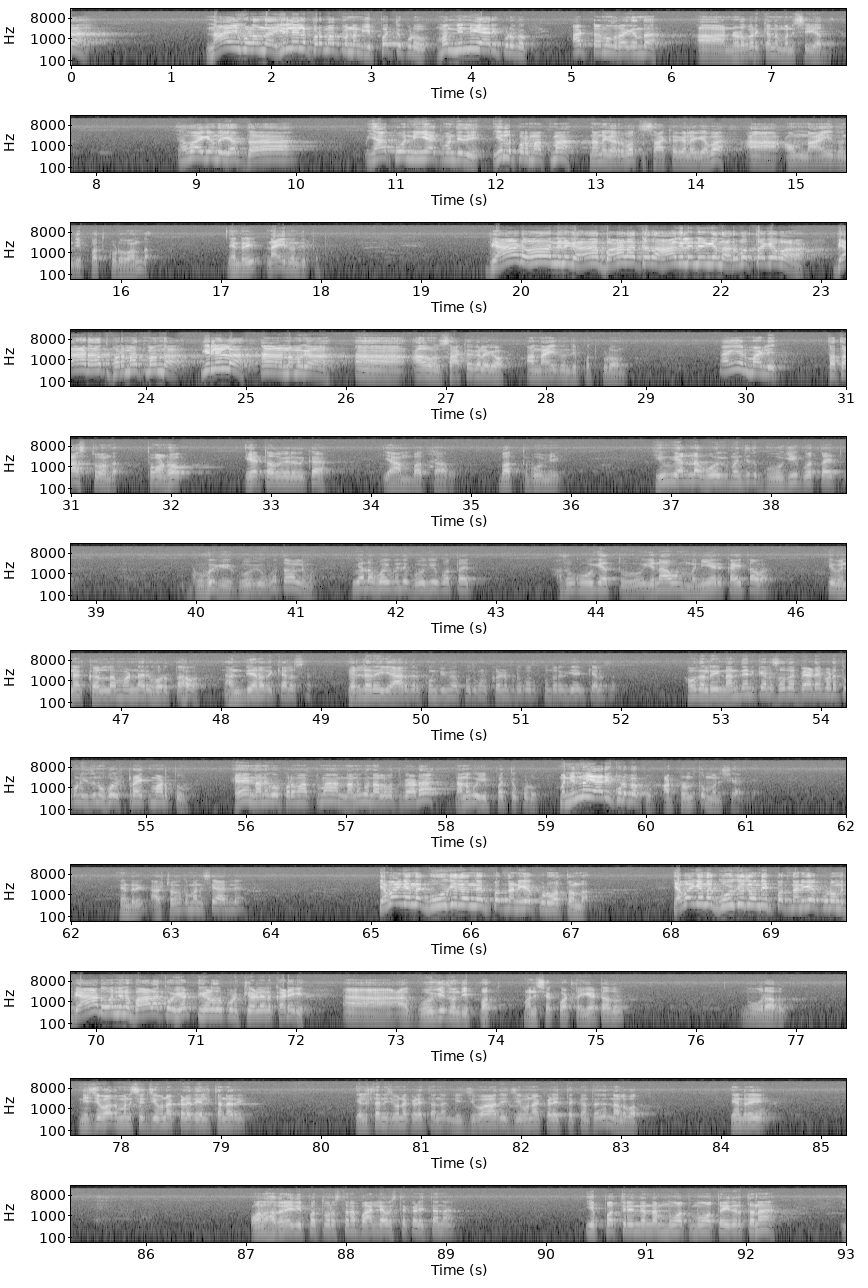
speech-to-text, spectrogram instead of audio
ನಾಯಿಗಳಂದ ಇಲ್ಲಿಲ್ಲ ಪರಮಾತ್ಮ ನನಗೆ ಇಪ್ಪತ್ತು ಕೊಡು, ಮತ್ತು ನಿನ್ನ ಯಾರಿಗೆ ಕೊಡಬೇಕು? ಅಟ್ಟು ಅನ್ನೋದ್ರಾಗಿಂದ ಆ ನಡಬರ್ಕಂದ ಮನುಷ್ಯ ಎದ್ದ. ಯಾವಾಗಿಂದ ಎದ್ದ? ಯಾಕೋ ನೀ ಯಾಕೆ ಬಂದಿದ್ದಿ ಇಲ್ಲ ಪರಮಾತ್ಮ, ನನಗೆ ಅರವತ್ತು ಸಾಕಾಗಲಾಗ್ಯವ ಆ, ಅವ್ನು ನಾಯಿದೊಂದು ಇಪ್ಪತ್ತು ಕೊಡು ಅಂದ. ಏನ್ರಿ? ನಾಯಿದೊಂದು ಇಪ್ಪತ್ತು. ಬ್ಯಾಡ, ನಿನಗೆ ಭಾಳ ಹಾಕದ ಆಗಲಿ ನಿನಗೆ ಅರವತ್ತಾಗ್ಯವ ಬ್ಯಾಡ ಅದು ಪರಮಾತ್ಮ ಅಂದ. ಇಲ್ಲಿಲ್ಲ ನಮಗೆ ಸಾಕಾಗಲಾಗ್ಯಾವ ಆ ನಾಯಿದೊಂದು ಇಪ್ಪತ್ತು ಕೊಡು ಅಂದ. ನಾ ಏನು ಮಾಡಲಿ? ತಥಾಸ್ತು ಅಂದ. ತೊಗೊಂಡು ಹೋಗಿ. ಅದು ಇರೋದಕ್ಕೆ? ಎಂಬತ್ತದು ಬತ್ತು ಭೂಮಿಗೆ ಇವೆಲ್ಲ ಹೋಗಿ ಬಂದಿದ್ದು ಗೂಗಿಗೆ ಗೊತ್ತಾಯ್ತು. ಗೂಗಿ ಗೂಗಿ ಗೊತ್ತಾವಲ್ಲ ನಿಮಗೆ? ಇವೆಲ್ಲ ಹೋಗಿ ಬಂದಿದ್ದು ಗೂಗಿ ಗೊತ್ತಾಯ್ತು. ಅದು ಗೂಗಿ ಎತ್ತು, ಇನ್ನು ಅವು ಮನೆಯರಿ ಕಾಯ್ತಾವ. ಇವಿನ ಕಲ್ಲ ಮಣ್ಣರಿ ಹೊರತಾವ. ನಂದೇನದ ಕೆಲಸ? ಎಲ್ಲರೂ ಯಾರ್ದಾರು ಕೊಂಬಿ ಮ್ಯಾಗ ಕೂತ್ಕೊಂಡು ಕಣ್ಣು ಬಿಡ್ಕೋದು ಕುಂದ್ರದ ಏನು ಕೆಲಸ? ಹೌದಲ್ರಿ, ನಂದೇನು ಕೆಲಸ ಅದ? ಬೇಡ ಬೇಡ, ತೊಗೊಂಡು ಇದನ್ನು ಹೋಗಿ ಸ್ಟ್ರೈಕ್ ಮಾಡ್ತು. ಏ ನನಗೂ ಪರಮಾತ್ಮ ನನಗೂ ನಲ್ವತ್ತು ಬೇಡ ನನಗೂ ಇಪ್ಪತ್ತು ಕೊಡು. ಮ ನಿನ್ನೂ ಯಾರಿಗೆ ಕೊಡಬೇಕು? ಅಷ್ಟೊಂದಕ್ಕೆ ಮನುಷ್ಯ ಅಲ್ಲೇ. ಏನ್ರಿ? ಅಷ್ಟೊಂದಕ್ಕೆ ಮನುಷ್ಯ ಅಲ್ಲೇ? ಯಾವಾಗಿಂದ ಗೂಗಿದೊಂದು ಇಪ್ಪತ್ತು ನನಗೆ ಕೊಡುವತ್ತಂದ ಯಾವಾಗಿಂದ ಗೂಗಿದೊಂದು ಇಪ್ಪತ್ತು ನನಗೆ ಕೊಡೊಂದು ಬ್ಯಾಡ ನಿನ್ನ ಭಾಳಕ್ಕ ಎಷ್ಟು ಹೇಳಿದ್ರು ಕೂಡ ಕೇಳಿಲ್ಲ ಕಡೆಗೆ. ಆ, ಗೂಗಿದೊಂದು ಇಪ್ಪತ್ತು ಮನುಷ್ಯ ಕೊಟ್ಟ ಏಟದು ನೂರದು. ನಿಜವಾದ ಮನುಷ್ಯ ಜೀವನ ಕಳೆದು ಎಲ್ತಾನ ರೀ? ಎಲ್ತಾನೆ ಜೀವನ ಕಳೀತಾನೆ? ನಿಜವಾದ ಜೀವನ ಕಳೀತಕ್ಕಂಥದ್ದು ನಲವತ್ತು. ಏನು ರೀ ಒಂದು ಹದಿನೈದು, ಇಪ್ಪತ್ತು ವರ್ಷ ತನಕ ಬಾಲ್ಯಾವಸ್ಥೆ ಕಳೀತಾನೆ. ಇಪ್ಪತ್ತರಿಂದ ಮೂವತ್ತು, ಮೂವತ್ತೈದರ ತನ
